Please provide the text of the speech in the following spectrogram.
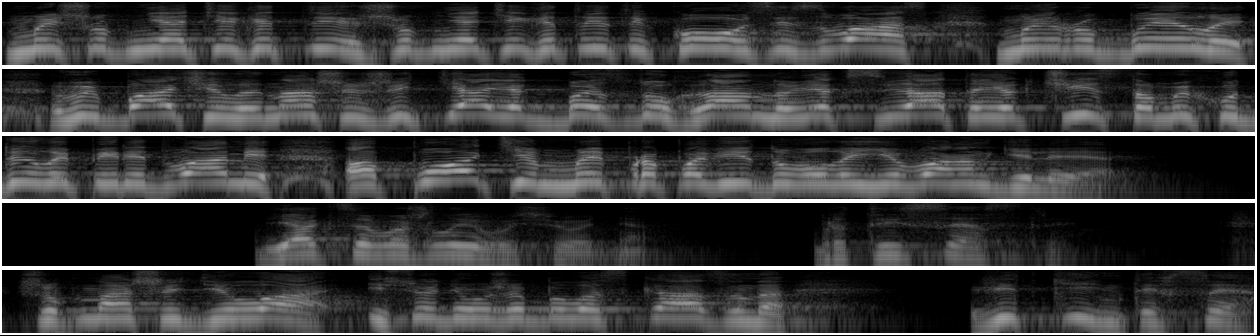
Ми, щоб не отягати, щоб не отягатити когось із вас, ми робили. Ви бачили наше життя як бездоганно, як свято, як чисто. Ми ходили перед вами, а потім ми проповідували Євангеліє. Як це важливо сьогодні, брати і сестри, щоб наші діла, і сьогодні вже було сказано, відкиньте все.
